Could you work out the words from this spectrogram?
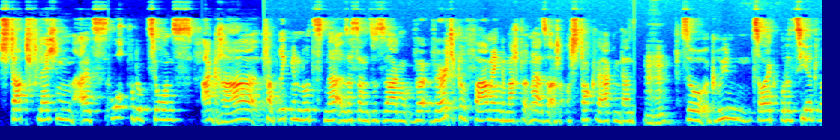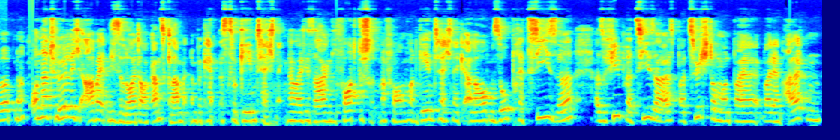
Stadtflächen als Hochproduktionsagrar Fabriken nutzt, ne? also dass dann sozusagen Vertical Farming gemacht wird, ne? also aus Stockwerken dann mhm. so grün Zeug produziert wird. Ne? Und natürlich arbeiten diese Leute auch ganz klar mit einem Bekenntnis zur Gentechnik, ne? weil die sagen, die fortgeschrittene Form von Gentechnik erlauben so präzise, also viel präziser als bei Züchtung und bei, bei den alten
